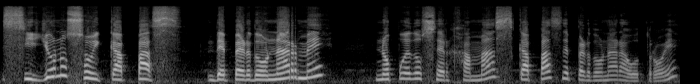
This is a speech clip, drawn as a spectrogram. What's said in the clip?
Si yo no soy capaz de perdonarme, no puedo ser jamás capaz de perdonar a otro, ¿eh?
